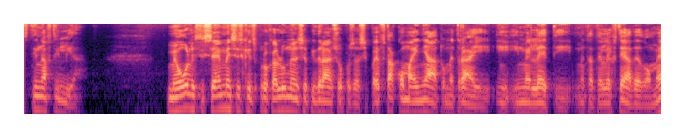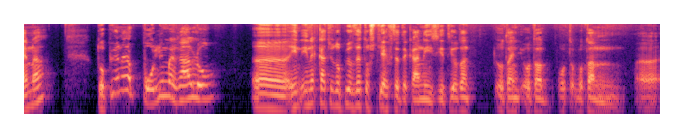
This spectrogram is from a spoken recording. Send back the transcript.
στην ναυτιλία. Με όλες τις έμεσες και τις προκαλούμενες επιδράσεις, όπως σας είπα, 7,9 το μετράει η, μελέτη με τα τελευταία δεδομένα, το οποίο είναι ένα πολύ μεγάλο, ε, είναι κάτι το οποίο δεν το σκέφτεται κανείς, γιατί όταν, όταν, όταν, όταν, ε,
